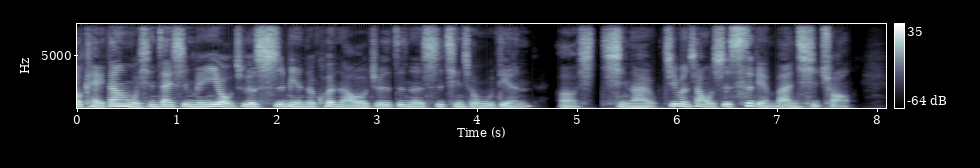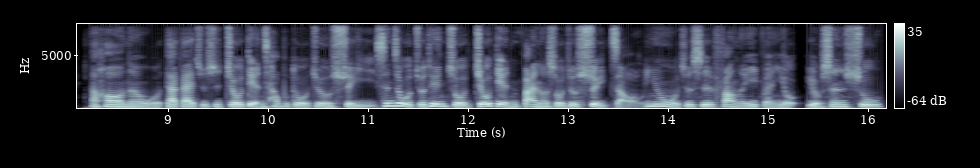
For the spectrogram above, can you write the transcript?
OK，当然我现在是没有这个失眠的困扰，我觉得真的是清晨五点呃醒来，基本上我是四点半起床，然后呢，我大概就是九点差不多我就睡意，甚至我昨天九九点半的时候就睡着，因为我就是放了一本有有声书，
